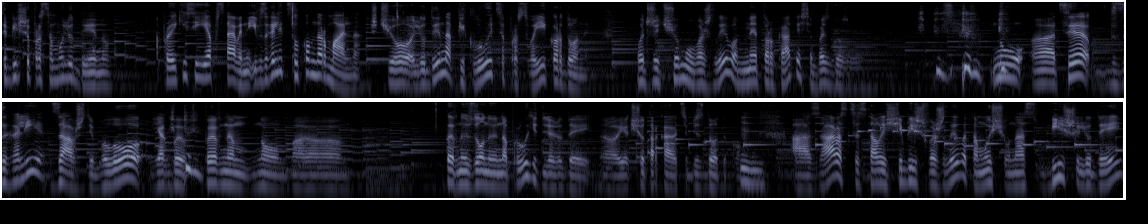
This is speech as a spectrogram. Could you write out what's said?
це більше про саму людину. Про якісь її обставини, і взагалі цілком нормально, що людина піклується про свої кордони. Отже, чому важливо не торкатися без дозволу? Ну, це взагалі завжди було якби певним, ну певною зоною напруги для людей, якщо торкаються без дотику. Мгм. А зараз це стало ще більш важливо, тому що у нас більше людей,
